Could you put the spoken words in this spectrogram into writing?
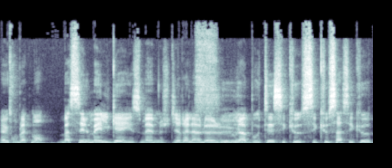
Oui, complètement. Bah, c'est le male gaze même, je dirais. La, la, C'est- oui. la beauté, c'est que, c'est que ça, c'est que.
